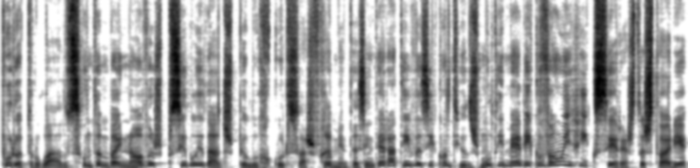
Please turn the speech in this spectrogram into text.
Por outro lado, são também novas possibilidades pelo recurso às ferramentas interativas e conteúdos multimédia que vão enriquecer esta história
